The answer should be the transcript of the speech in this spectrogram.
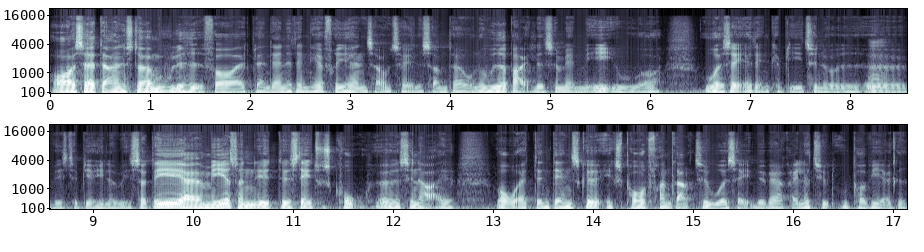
og også, at der er en større mulighed for, at blandt andet den her frihandelsaftale, som der er under udarbejdelse mellem EU og USA, at den kan blive til noget, mm. øh, hvis det bliver Hillary. Så det er mere sådan et øh, status quo-scenarie, hvor at den danske eksportfremgang til USA vil være relativt upåvirket.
